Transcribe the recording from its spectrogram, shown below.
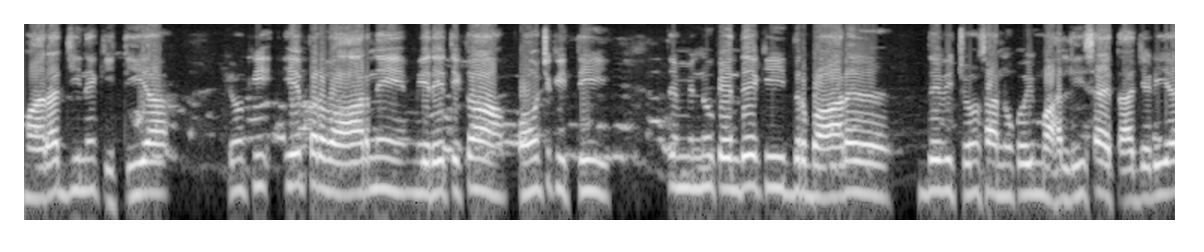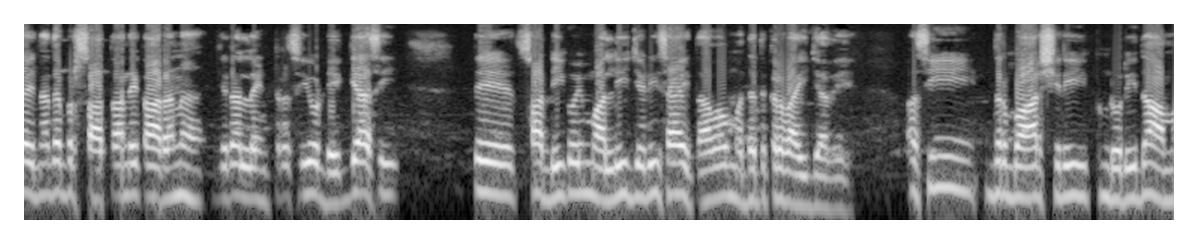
ਮਹਾਰਾਜ ਜੀ ਨੇ ਕੀਤੀ ਆ, ਕਿਉਂਕਿ ਇਹ ਪਰਿਵਾਰ ਨੇ ਮੇਰੇ ਤਿਕਾ ਪਹੁੰਚ ਕੀਤੀ ਤੇ ਮੈਨੂੰ ਕਹਿੰਦੇ ਕਿ ਦਰਬਾਰ ਦੇ ਵਿੱਚੋਂ ਸਾਨੂੰ ਕੋਈ ਮਾਲੀ ਸਹਾਇਤਾ ਜਿਹੜੀ ਆ, ਇਹਨਾਂ ਦੇ ਬਰਸਾਤਾਂ ਦੇ ਕਾਰਨ ਜਿਹੜਾ ਲੈਂਟਰ ਸੀ ਉਹ ਡਿੱਗ ਗਿਆ ਸੀ ਤੇ ਸਾਡੀ ਕੋਈ ਮਾਲੀ ਜਿਹੜੀ ਸਹਾਇਤਾ ਵਾ ਉਹ ਮਦਦ ਕਰਵਾਈ ਜਾਵੇ। ਅਸੀਂ ਦਰਬਾਰ ਸ਼੍ਰੀ ਪੰਡੋਰੀ ਧਾਮ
